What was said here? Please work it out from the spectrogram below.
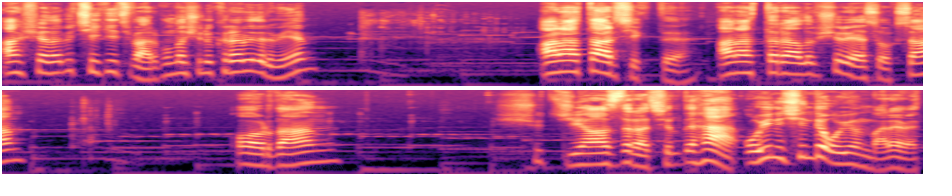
aşağıda bir çekiç var. Bunda şunu kırabilir miyim? Anahtar çıktı. Anahtarı alıp şuraya soksam. Oradan şu cihazlar açıldı. Ha, oyun içinde oyun var evet.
